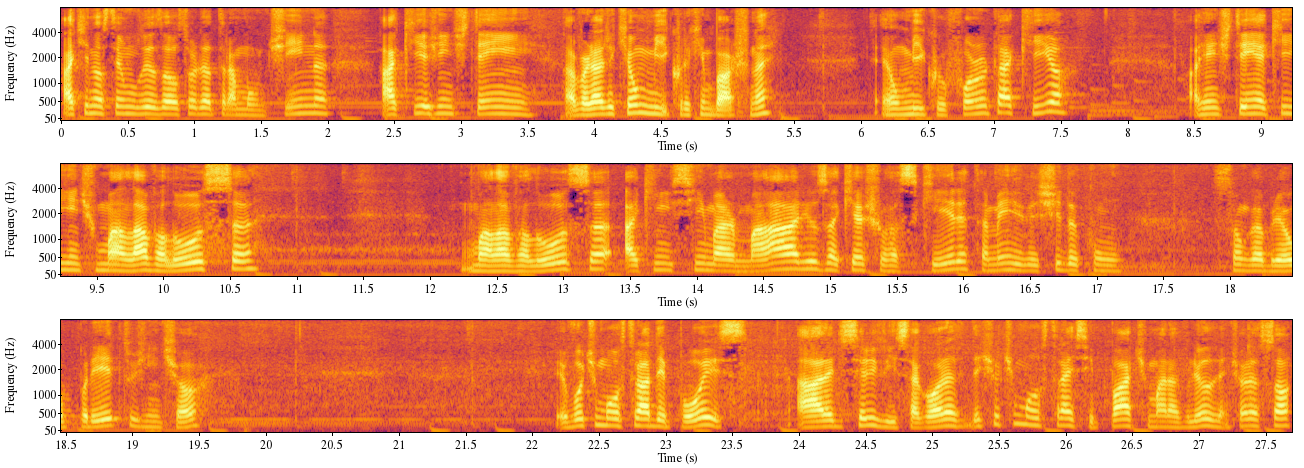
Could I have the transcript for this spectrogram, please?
aqui nós temos o exaustor da Tramontina, aqui a gente tem, na verdade aqui é um micro aqui embaixo, né? É um micro, o forno tá aqui, ó. A gente tem aqui, gente, uma lava-louça, uma lava-louça, aqui em cima armários, aqui a churrasqueira, também revestida com São Gabriel preto, gente, ó. Eu vou te mostrar depois a área de serviço. Agora, deixa eu te mostrar esse pátio maravilhoso, gente. Olha só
